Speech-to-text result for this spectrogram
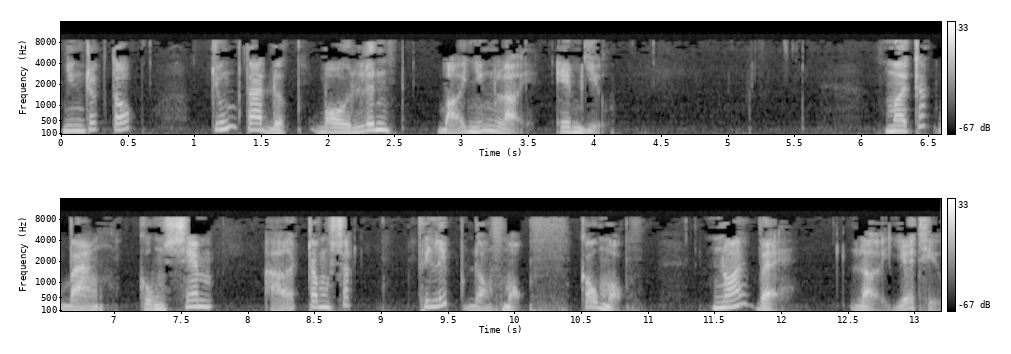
nhưng rất tốt. Chúng ta được bồi linh bởi những lời êm dịu. Mời các bạn cùng xem ở trong sách Philip đoạn 1, câu 1, nói về lời giới thiệu.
